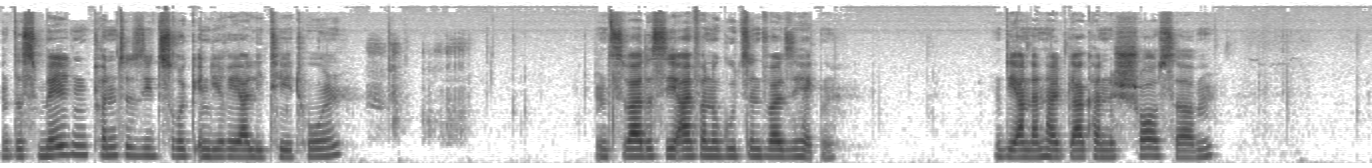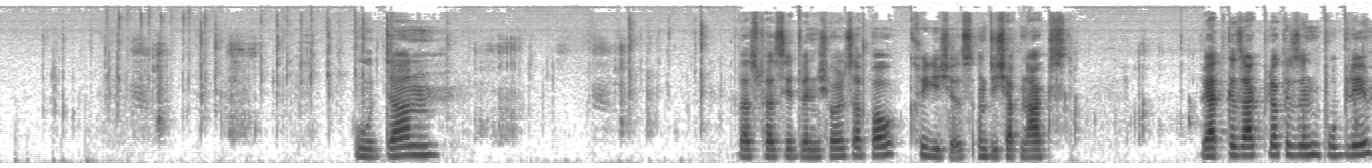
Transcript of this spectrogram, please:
Und das Melden könnte sie zurück in die Realität holen. Und zwar, dass sie einfach nur gut sind, weil sie hacken. Und die anderen halt gar keine Chance haben. Gut, dann. Was passiert, wenn ich Holz abbaue? Kriege ich es. Und ich habe eine Axt. Wer hat gesagt, Blöcke sind ein Problem?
